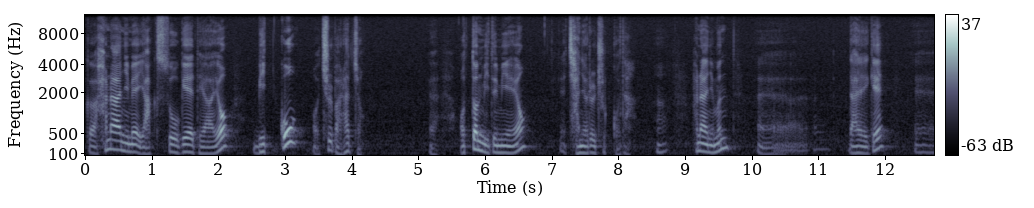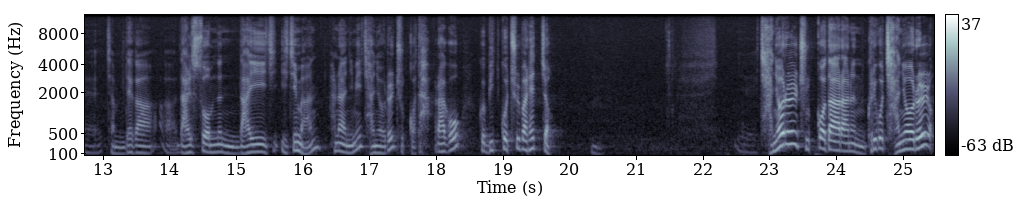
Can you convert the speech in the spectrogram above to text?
그 하나님의 약속에 대하여 믿고 어, 출발하죠. 예, 어떤 믿음이에요? 예, 자녀를 줄 거다. 어? 하나님은 에, 나에게 에, 참 내가 날 수 없는 나이지만 하나님이 자녀를 줄 거다라고 그 믿고 출발했죠. 음. 예, 자녀를 줄 거다라는 그리고 자녀를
